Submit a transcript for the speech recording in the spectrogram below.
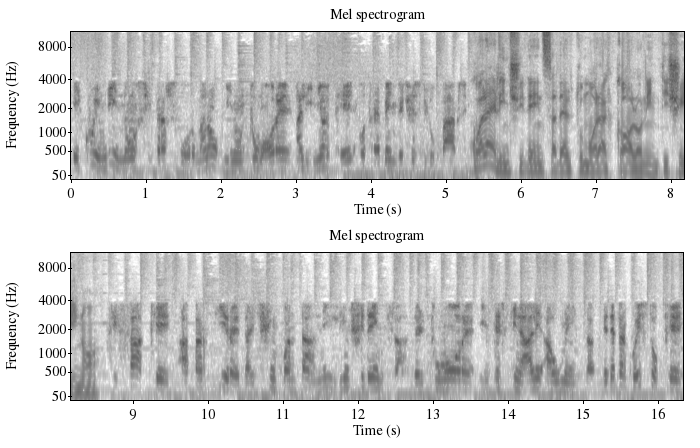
e quindi non si trasformano in un tumore maligno che potrebbe invece svilupparsi. Qual è l'incidenza del tumore al colon in Ticino? Si sa che a partire dai 50 anni l'incidenza del tumore intestinale aumenta ed è per questo che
